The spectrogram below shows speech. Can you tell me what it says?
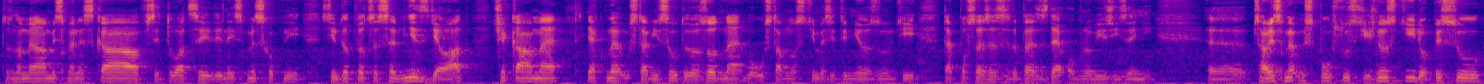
To znamená, my jsme dneska v situaci, kdy nejsme schopni s tímto procesem nic dělat. Čekáme, jakmile ústavní soud rozhodne o ústavnosti mezi těmi rozhodnutí, tak posléze se teprve zde obnoví řízení. Eh, psali jsme už spoustu stížností, dopisů,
